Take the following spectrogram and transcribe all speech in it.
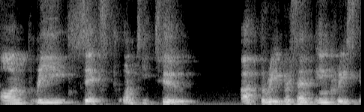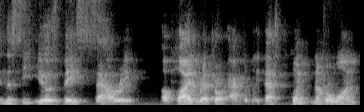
on 3 6 22, a 3% increase in the CEO's base salary applied retroactively. That's point number one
